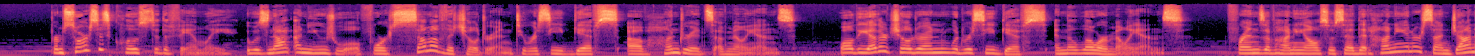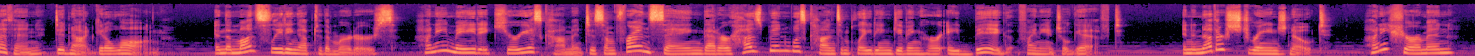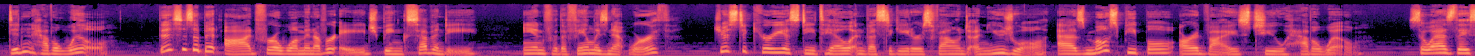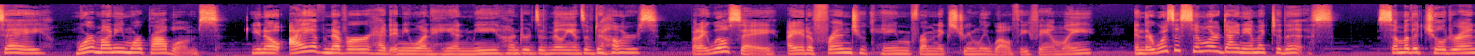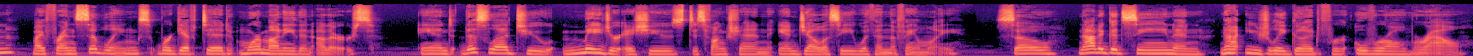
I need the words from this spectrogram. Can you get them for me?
From sources close to the family, it was not unusual for some of the children to receive gifts of hundreds of millions, while the other children would receive gifts in the lower millions. Friends of Honey also said that Honey and her son Jonathan did not get along. In the months leading up to the murders, Honey made a curious comment to some friends saying that her husband was contemplating giving her a big financial gift. In another strange note, Honey Sherman didn't have a will. This is a bit odd for a woman of her age, being 70, and for the family's net worth. Just a curious detail investigators found unusual, as most people are advised to have a will. So, as they say, more money, more problems. You know, I have never had anyone hand me hundreds of millions of dollars, but I will say I had a friend who came from an extremely wealthy family, and there was a similar dynamic to this. Some of the children, my friend's siblings, were gifted more money than others. And this led to major issues, dysfunction, and jealousy within the family. So, not a good scene and not usually good for overall morale.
